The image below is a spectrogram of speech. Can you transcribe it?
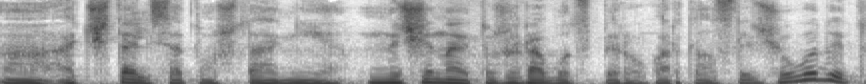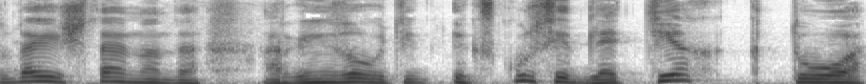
а, отчитались о том, что они начинают уже работать с первого квартала следующего года, и туда, я считаю, надо организовывать экскурсии для тех, кто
